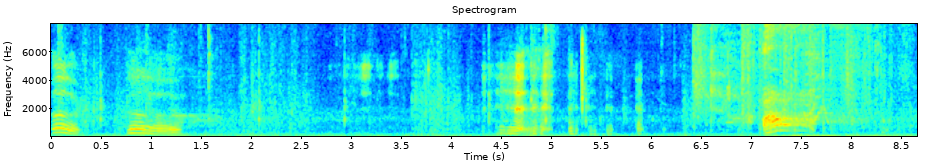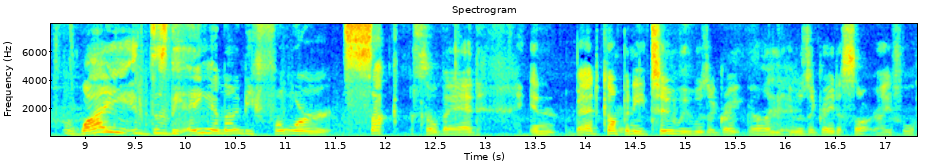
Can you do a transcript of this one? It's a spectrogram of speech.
Ugh. Why does the AN-94 suck so bad? In Bad Company 2, it was a great gun. It was a great assault rifle.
